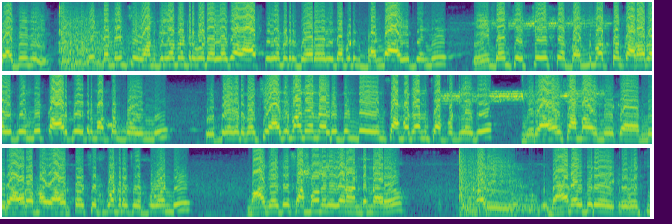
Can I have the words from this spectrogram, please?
ప్రతిదీ. ఇక్కడ నుంచి వన్ కిలోమీటర్ కూడా వెళ్ళలేదు హాఫ్ కిలోమీటర్ దూరం వెళ్ళేటప్పటికి బండి ఆగిపోయింది. ఏంటని చెక్ చేస్తే బండి మొత్తం ఖరాబ్ అయిపోయింది కార్పొరేటర్ మొత్తం పోయింది. ఇప్పుడు ఇక్కడికి వచ్చి యాజమాన్యాన్ని అడుగుతుంటే ఏం సమాధానం చెప్పట్లేదు. మీరు ఎవరు సమా మీకు మీరు ఎవరు ఎవరితో చెప్పుకుంటారో చెప్పుకోండి. మాకైతే సంబంధం లేదని అంటున్నారు. మరి మేనేజర్ ఇక్కడికి వచ్చి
